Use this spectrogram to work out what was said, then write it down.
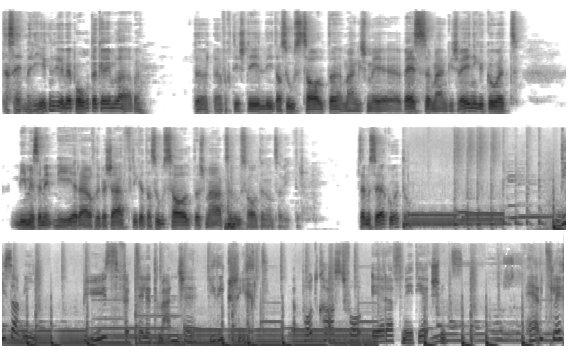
das hat mir irgendwie wie Boden gegeben im Leben. Dort einfach die Stille, das auszuhalten, manchmal mehr, besser, manchmal weniger gut. Wir müssen mit mir auch ein bisschen beschäftigen, das aushalten, Schmerzen aushalten und so weiter. Das haben wir sehr gut getan. Vis-à-vis. Bei uns erzählen die Menschen ihre Geschichte. Ein Podcast von ERF Medien Schweiz. Herzlich,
